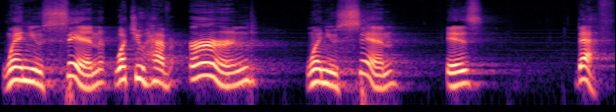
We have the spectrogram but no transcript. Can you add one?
when you sin, what you have earned when you sin is death.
